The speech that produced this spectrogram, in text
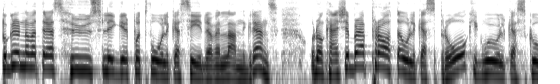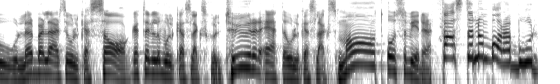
på grund av att deras hus ligger på två olika sidor av en landgräns. Och de kanske börjar prata olika språk, gå i olika skolor, börjar lära sig olika saker till olika slags kulturer, äta olika slags mat och så vidare. Fastän de bara bor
